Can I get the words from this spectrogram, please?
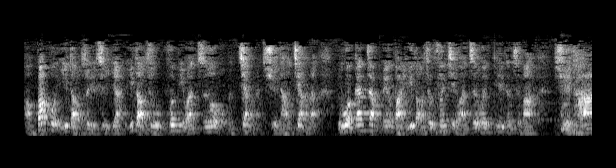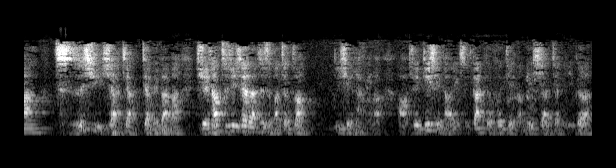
啊，包括胰岛素也是一样，胰岛素分泌完之后，我们降了血糖降了。如果肝脏没有把胰岛素分解完之后，会变成什么？血糖持续下降，这样明白吗？血糖持续下降是什么症状？低血糖了啊，所以低血糖也是肝的分解能力下降的一个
